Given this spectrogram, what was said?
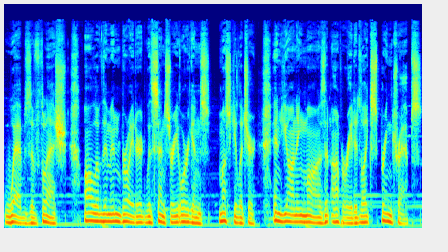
Webs of flesh, all of them embroidered with sensory organs, musculature, and yawning maws that operated like spring traps.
